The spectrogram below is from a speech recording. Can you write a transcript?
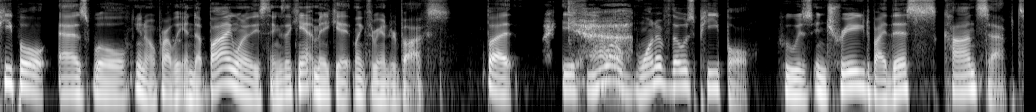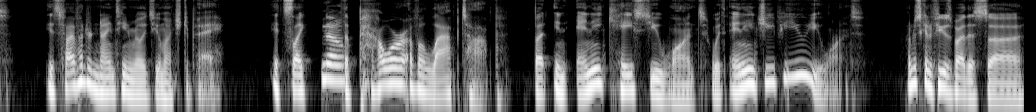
people as will, you know, probably end up buying one of these things, they can't make it like 300 bucks. But if you are one of those people who is intrigued by this concept, is 519 really too much to pay? It's like No. the power of a laptop, but in any case you want, with any GPU you want. I'm just confused by this. Uh,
